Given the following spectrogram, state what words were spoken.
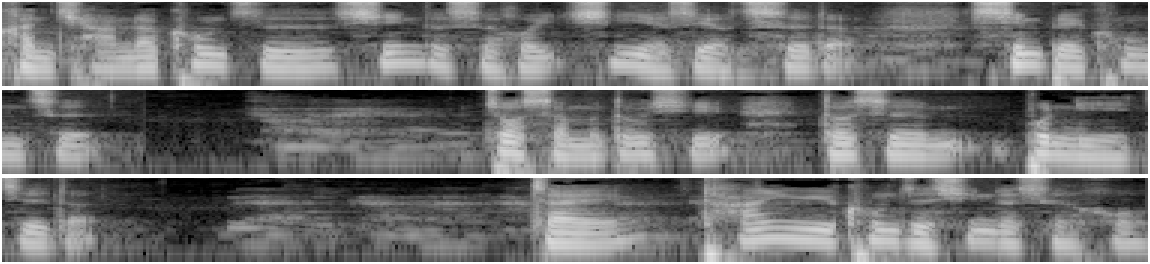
很强的控制心的时候，心也是有吃的。心被控制，做什么东西都是不理智的。在贪欲控制心的时候，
